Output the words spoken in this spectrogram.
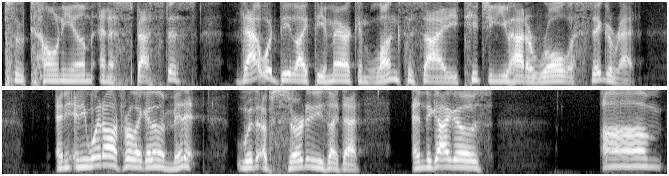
plutonium and asbestos? That would be like the American Lung Society teaching you how to roll a cigarette. And, and he went on for like another minute with absurdities like that. And the guy goes, Um,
